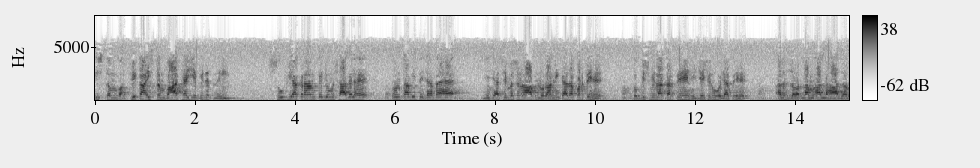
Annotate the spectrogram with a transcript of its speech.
इस्तंबा, फिका इस्तंबात है, ये बिदत नहीं। सूफिया कराम के जो मशागल है, उनका भी तजर्बा है। ये जैसे मसन आप नूरानी कायदा पढ़ते हैं तो बिस्मिल्लाह करते हैं हिजे शुरू हो जाते हैं। अल जबरलाम अल हाजर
